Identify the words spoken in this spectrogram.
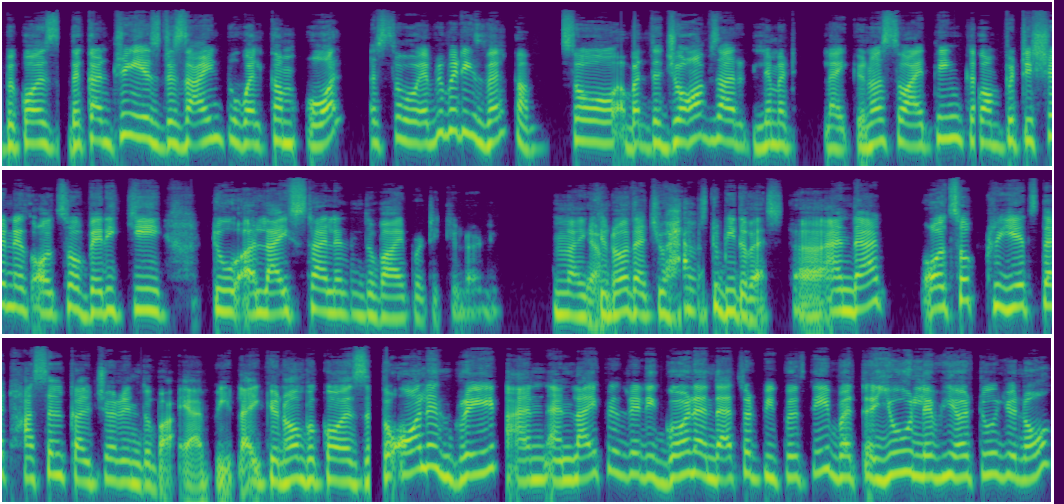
because the country is designed to welcome all. So everybody is welcome. So, but the jobs are limited. Like, you know, so I think competition is also very key to a lifestyle in Dubai, particularly like yeah. you know that you have to be the best. Uh, and that also creates that hustle culture in dubai i feel like you know because so all is great and and life is really good and that's what people see but uh, you live here too you know.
